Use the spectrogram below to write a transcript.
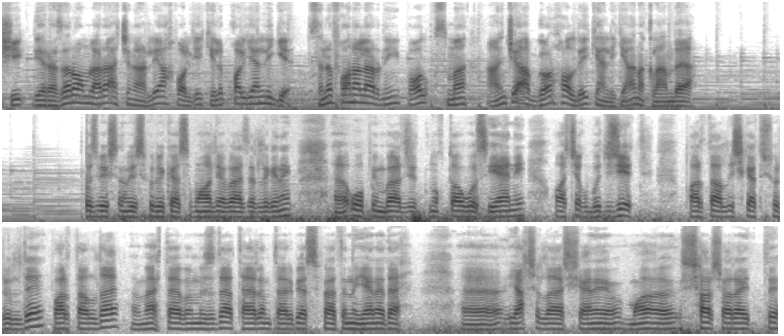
eshik deraza romlari achinarli ahvolga kelib qolganligi sinf xonalarining pol qismi ancha abgor holda ekanligi aniqlandi. O'zbekiston respublikasi moliya vazirligining e, open budget nuqta uz ya'ni ochiq budjet portali ishga tushirildi. Portalda maktabimizda ta'lim tarbiya sifatini yanada e, yaxshilash ya'ni e, shart sharoitni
